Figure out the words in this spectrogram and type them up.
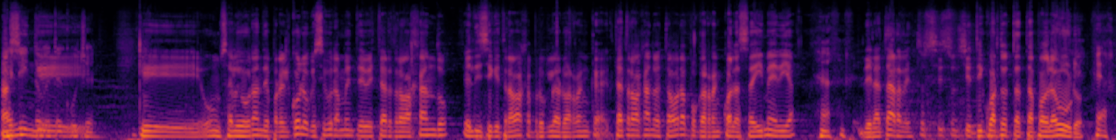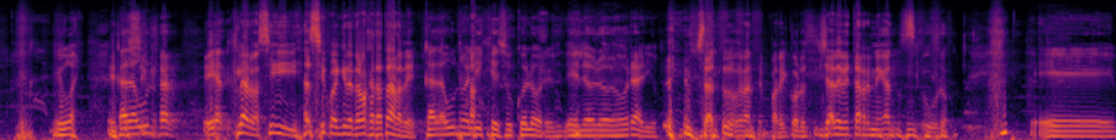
es lindo que, te escuchen. Que un saludo grande para el Colo, que seguramente debe estar trabajando. Él dice que trabaja, pero claro, arranca, está trabajando hasta ahora porque arrancó a las seis y media de la tarde. Entonces son siete y cuarto, está tapado el laburo. y bueno, cada uno, Claro, eh, claro, así, así cualquiera trabaja hasta tarde. cada uno elige sus colores, el, los horarios. un saludo grande para el Colo. Ya debe estar renegando seguro. Eh,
